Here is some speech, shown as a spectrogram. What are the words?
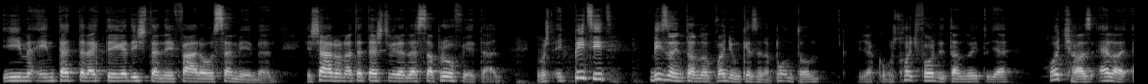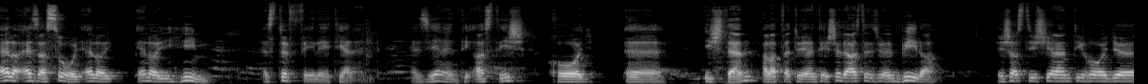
Íme én tettelek téged Istenné Fáraó szemében, és Áron a te testvéred lesz a profétád. Most egy picit bizonytalanok vagyunk ezen a ponton, hogy akkor most hogy fordítandó itt, ugye, hogyha az Eloi, Eloi, ez a szó, hogy Eloi, Elohim, ez többfélét jelent. Ez jelenti azt is, hogy uh, Isten alapvető jelentése, de azt jelenti, hogy bíra. És azt is jelenti, hogy uh,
